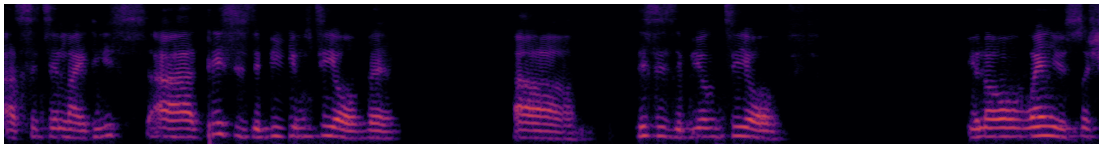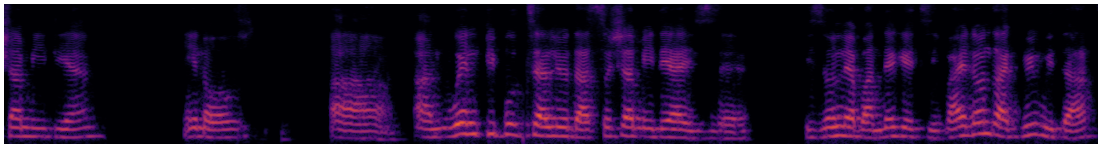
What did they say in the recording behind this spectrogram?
are sitting like this. Uh, this is the beauty of, uh, uh, this is the beauty of, you know, when you social media, you know, uh, and when people tell you that social media is uh, is only about negative, I don't agree with that.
